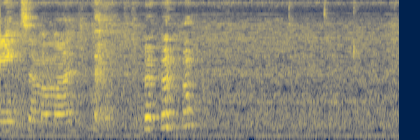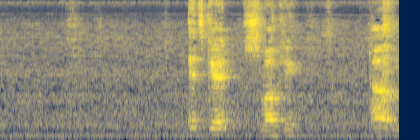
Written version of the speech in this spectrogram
You need some of mine? It's good, smoky. Um,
